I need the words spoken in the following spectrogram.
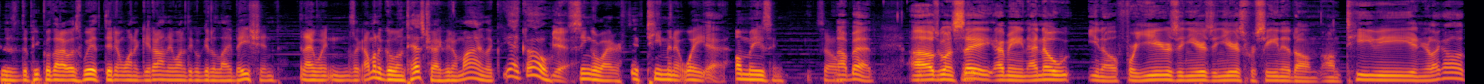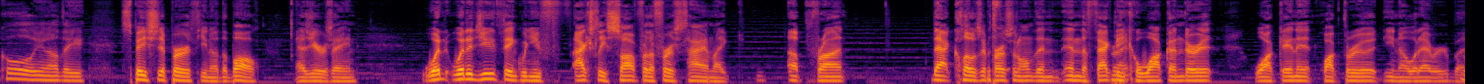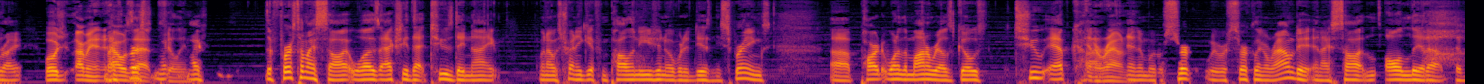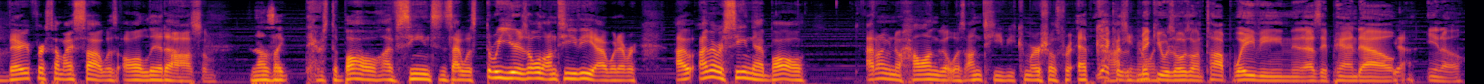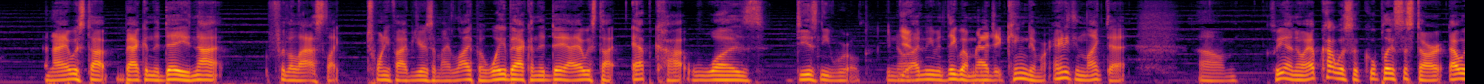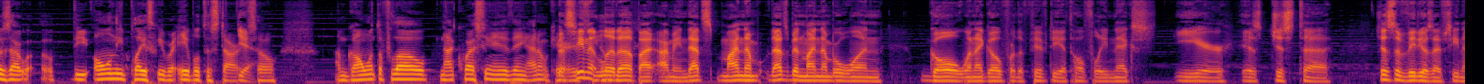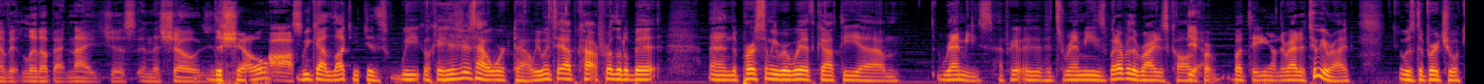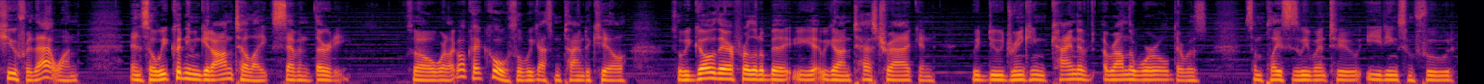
Because the people that I was with didn't want to get on. They wanted to go get a libation, and I went and was like, "I'm gonna go on test track if you don't mind." Like, yeah, go. Yeah. Single rider, 15 minute wait. Yeah. amazing. So Not bad. Uh, I was going to say, I mean, I know, you know, for years and years and years, we're seeing it on, on TV, and you're like, oh, cool, you know, the spaceship Earth, you know, the ball, as you were saying. What What did you think when you f- actually saw it for the first time, like up front, that close and personal, then and the fact that you could walk under it, walk in it, walk through it, you know, whatever. But right. what was you, I mean, My how was first- that feeling? my- the first time I saw it was actually that Tuesday night when I was trying to get from Polynesian over to Disney Springs. Uh, part one of the monorails goes to Epcot And around. and then we were cir- we were circling around it, and I saw it all lit up. the very first time I saw it was all lit up. awesome. And I was like, there's the ball I've seen since I was three years old on TV or whatever. I, I remember seeing that ball. I don't even know how long ago it was on TV commercials for Epcot. Yeah, because you know, Mickey was always on top, waving as they panned out. Yeah. you know. And I always thought back in the day, not for the last like 25 years of my life, but way back in the day, I always thought Epcot was Disney World. You know, Yeah. I didn't even think about Magic Kingdom or anything like that. Um, so yeah, no, Epcot was a cool place to start. That was our, the only place we were able to start. Yeah. So I'm going with the flow, not questioning anything. I don't care. It's, it know, lit up, I, I mean, that's my number. That's been my number one goal when I go for the fiftieth. Hopefully next year is just uh just the videos I've seen of it lit up at night, just in the show. The show. awesome. We got lucky because we okay. Here's how it worked out. We went to Epcot for a little bit, and the person we were with got the um, Remy's. I forget if it's Remy's, whatever the ride is called. Yeah. But, but the you know the Ratatouille ride, it was the virtual queue for that one, and so we couldn't even get on till like seven thirty. So we're like, okay, cool. So we got some time to kill. So we go there for a little bit. You get- We got on test track and we do drinking kind of around the world. There was some places we went to, eating some food.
